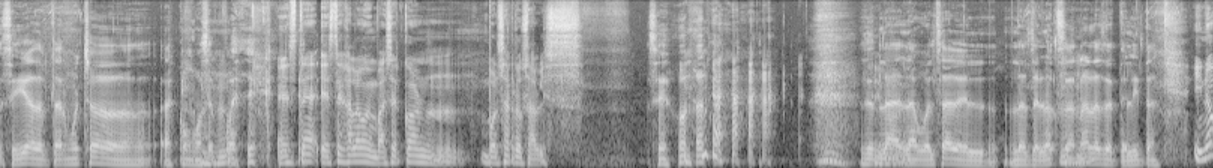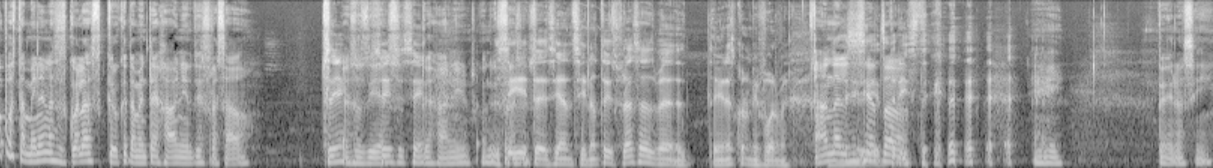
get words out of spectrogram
sí, adaptar mucho a como se puede. Este, este Halloween va a ser con bolsas reusables. Sí. Es la, la bolsa del, las del Oxxo, ¿no? Las de telita. Y no, pues también en las escuelas creo que también te dejaban ir disfrazado. Sí, Esos días sí, sí, sí. te dejaban ir con Sí, te decían, si no te disfrazas, te vienes con uniforme. Ándale, sí, cierto. triste. Ey. Pero sí.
